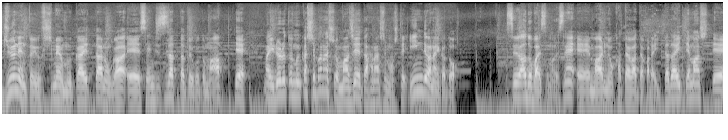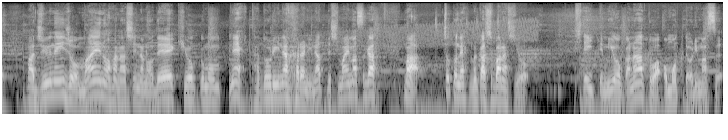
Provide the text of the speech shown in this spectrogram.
10年という節目を迎えたのが、えー、先日だったということもあっていろいろと昔話を交えた話もしていいんではないかとそういうアドバイスもですね、えー、周りの方々から頂いてまして、まあ、10年以上前の話なので記憶もねたどりながらになってしまいますがまあちょっとね昔話をしていってみようかなとは思っております。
